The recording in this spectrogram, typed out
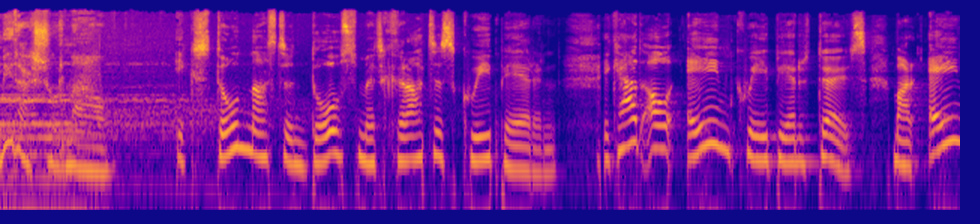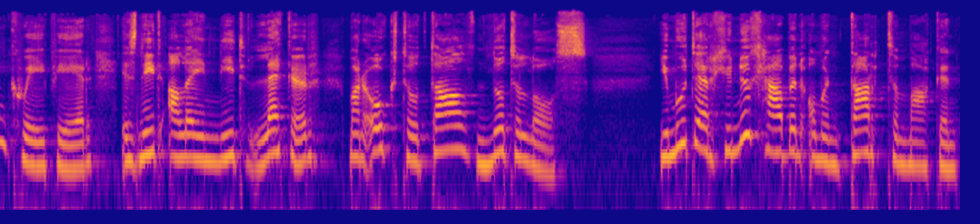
Middagjournaal. Ik stond naast een doos met gratis kweeperen. Ik had al één kweeper thuis, maar één kweeper is niet alleen niet lekker, maar ook totaal nutteloos. Je moet er genoeg hebben om een taart te maken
